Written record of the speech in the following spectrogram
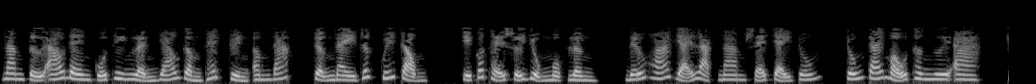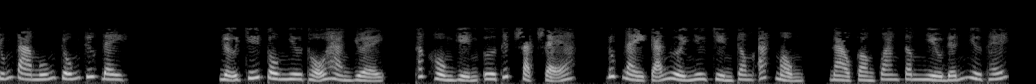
Nam tử áo đen của thiên lệnh giáo gầm thét truyền âm đáp, trận này rất quý trọng, chỉ có thể sử dụng một lần, nếu hóa giải lạc nam sẽ chạy trốn, trốn cái mẫu thân ngươi a, chúng ta muốn trốn trước đây. Nữ chí tôn như thổ hàng duệ, thất hồn diện ưa thích sạch sẽ, lúc này cả người như chìm trong ác mộng, nào còn quan tâm nhiều đến như thế,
